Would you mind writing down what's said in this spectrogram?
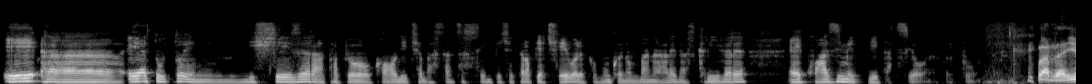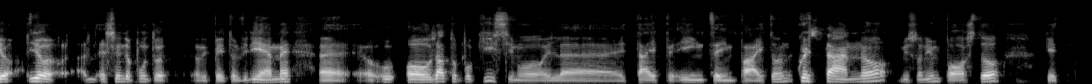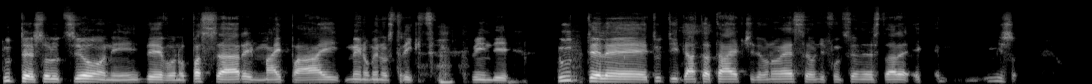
e, uh, e, è tutto in discesa, era proprio codice abbastanza semplice, però piacevole, comunque non banale da scrivere, è quasi meditazione a quel punto. Guarda, io, io essendo appunto ripeto, il VDM, eh, ho, ho, usato pochissimo il, eh, il, type int in Python. Quest'anno mi sono imposto che tutte le soluzioni devono passare in MyPy meno meno strict, quindi le, tutti i data type ci devono essere, ogni funzione deve stare... E, e, so,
